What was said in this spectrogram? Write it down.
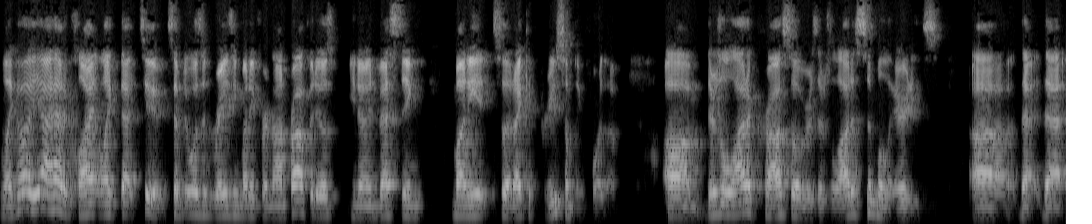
I'm like, oh yeah, I had a client like that too. Except it wasn't raising money for a nonprofit; it was, you know, investing money so that I could produce something for them. Um, there's a lot of crossovers. There's a lot of similarities uh, that that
